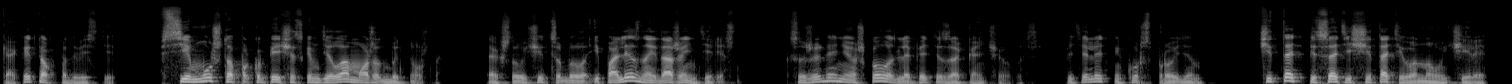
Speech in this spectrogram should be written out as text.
как итог подвести. Всему, что по купеческим делам может быть нужно. Так что учиться было и полезно, и даже интересно. К сожалению, школа для Пети заканчивалась. Пятилетний курс пройден. Читать, писать и считать его научили,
